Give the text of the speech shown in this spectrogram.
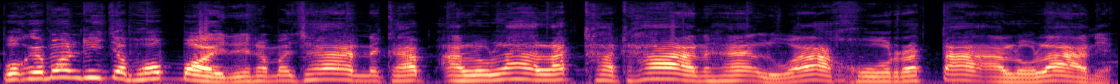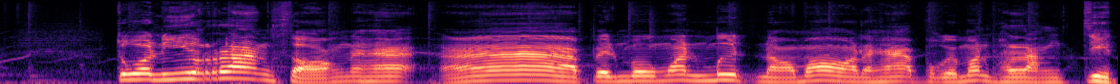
โปเกมอนที่จะพบบ่อยในธรรมชาตินะครับอโ o ล่ารัตทาท่านะฮะหรือว่าโครัตตาอโ o ล่าเนี่ยตัวนี้ร่าง 2 นะฮะ อ่า เป็นโปเกมอนมืด normal นะฮะ โปเกมอนพลังจิต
